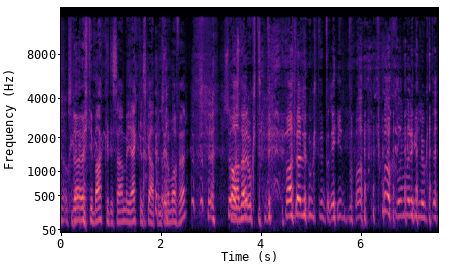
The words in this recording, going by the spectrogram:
Så da er vi tilbake til samme jekkelskapen som det var før. Så Bare det lukter, bare lukter drit på, på rommet. Det lukter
